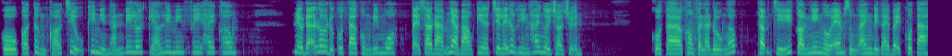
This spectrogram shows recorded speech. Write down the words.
Cô có từng khó chịu khi nhìn hắn đi lôi kéo Ly Minh Phi hay không? Nếu đã lôi được cô ta cùng đi mua, tại sao đám nhà báo kia chỉ lấy được hình hai người trò chuyện? Cô ta không phải là đồ ngốc, thậm chí còn nghi ngờ em dùng anh để gài bẫy cô ta.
